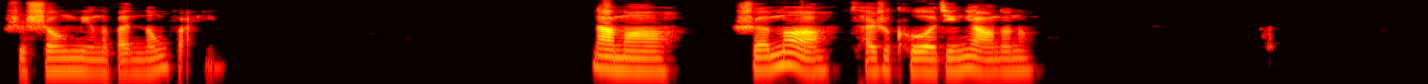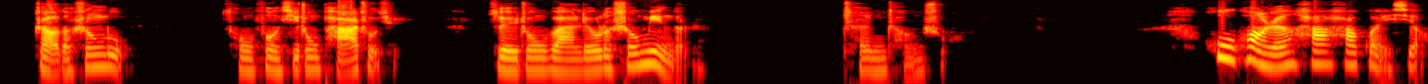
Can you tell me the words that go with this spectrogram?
是生命的本能反应。那么，什么才是可敬仰的呢？找到生路，从缝隙中爬出去，最终挽留了生命的人。陈诚说。护矿人哈哈怪笑。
